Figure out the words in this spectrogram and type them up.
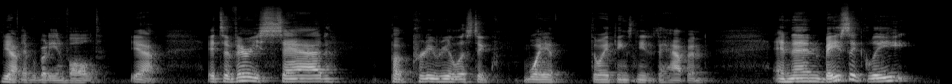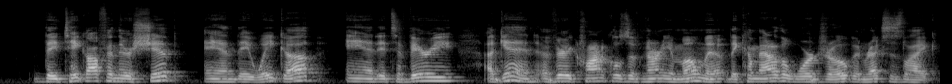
Yeah. Everybody involved. Yeah. It's a very sad but pretty realistic way of the way things needed to happen. And then basically they take off in their ship and they wake up and it's a very again, a very Chronicles of Narnia moment. They come out of the wardrobe and Rex is like,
